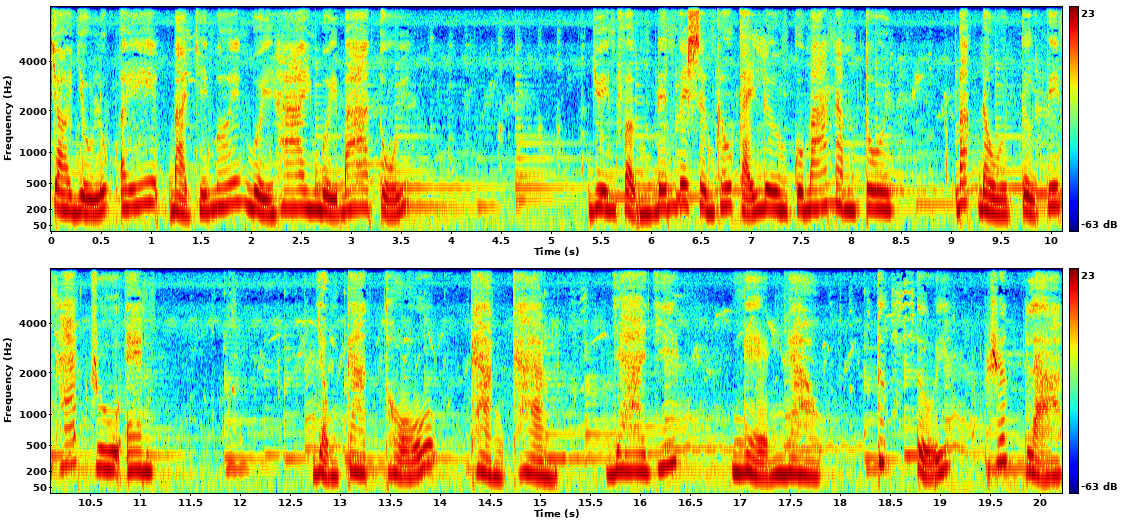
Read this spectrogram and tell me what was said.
cho dù lúc ấy bà chỉ mới 12, 13 tuổi. Duyên phận đến với sân khấu cải lương của má năm tôi bắt đầu từ tiếng hát ru em. Giọng ca thổ, khàn khàn, da diết, nghẹn ngào, tức tưởi, rất lạ.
